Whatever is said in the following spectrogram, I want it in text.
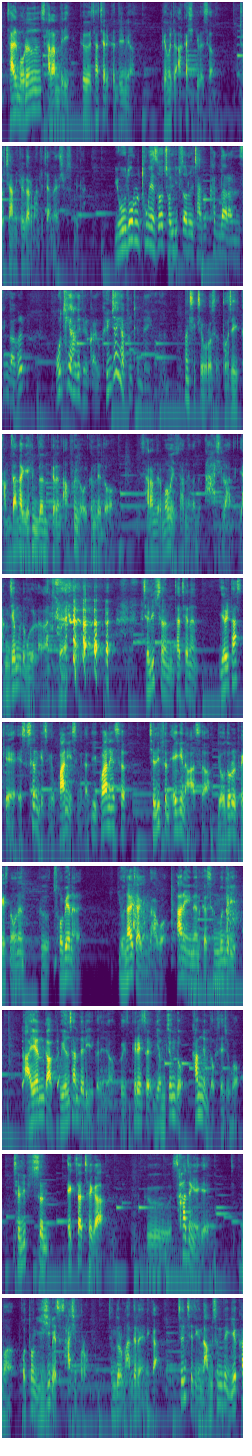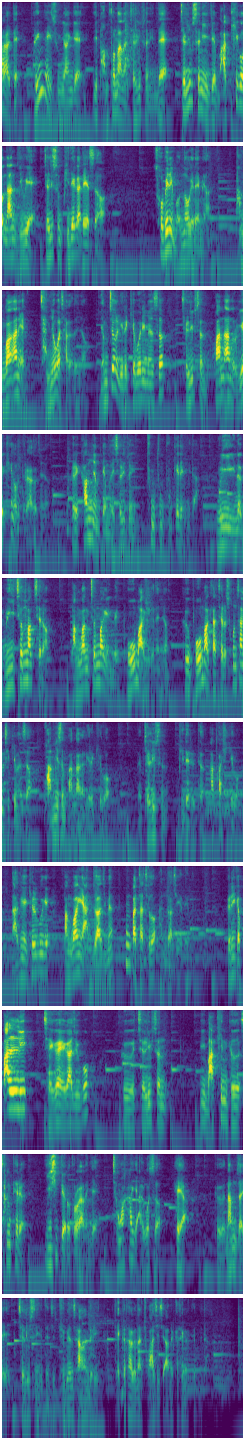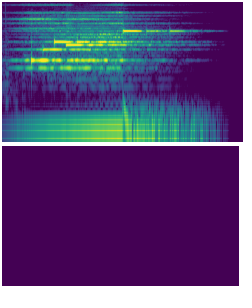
잘 모르는 사람들이 그 자체를 건들면 병을 더 악화시키면서 좋지 않은 결과를 만들지 않나 싶습니다. 요도를 통해서 전립선을 자극한다라는 생각을 어떻게 하게 될까요? 굉장히 아플 텐데 이거는. 상식적으로서 도저히 감당하기 힘든 그런 아픔이 올 건데도 사람들은 몸에서 하는 건데 다 실로 안 돼. 양재물도 먹으려고 하는데 전립선 자체는 15개에서 30개 지금 관이 있습니다. 이 관에서 전립선 액이 나와서 요도를 통해서 나오는 그 소변을 윤활 작용도 하고 안에 있는 그 성분들이 아연과 구연산들이 있거든요. 그- 그래서 염증도 감염도 없애주고 전립선 액 자체가 그 사정액에 뭐 보통 20에서 40% 정도로 만들어내니까 전체적인 남성적 역할을 할 때 굉장히 중요한 게 이 밤톨만한 전립선인데 전립선이 이제 막히고 난 이후에 전립선 비대가 돼서 소변이 못 나오게 되면 방광 안에 잔뇨가 차거든요. 염증을 일으켜 버리면서 전립선 관 안으로 역행으로 들어가거든요. 그래 감염 때문에 전립선이 퉁퉁 붓게 됩니다. 우리 있는 위 점막처럼 방광 점막이 있는데 보호막이거든요. 그 보호막 자체를 손상시키면서 과민성 관광을 일으키고 전립선 비대를 더 악화시키고 나중에 결국에 방광이 안 좋아지면 흉밭 자체도 안 좋아지게 되는 겁니다. 그러니까 빨리 제거해가지고 그 전립선 이 막힌 그 상태를 20대로 돌아가는 게 정확하게 알고서 해야 그 남자의 전립선이든지 주변 상황들이 깨끗하거나 좋아지지 않을까 생각됩니다.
